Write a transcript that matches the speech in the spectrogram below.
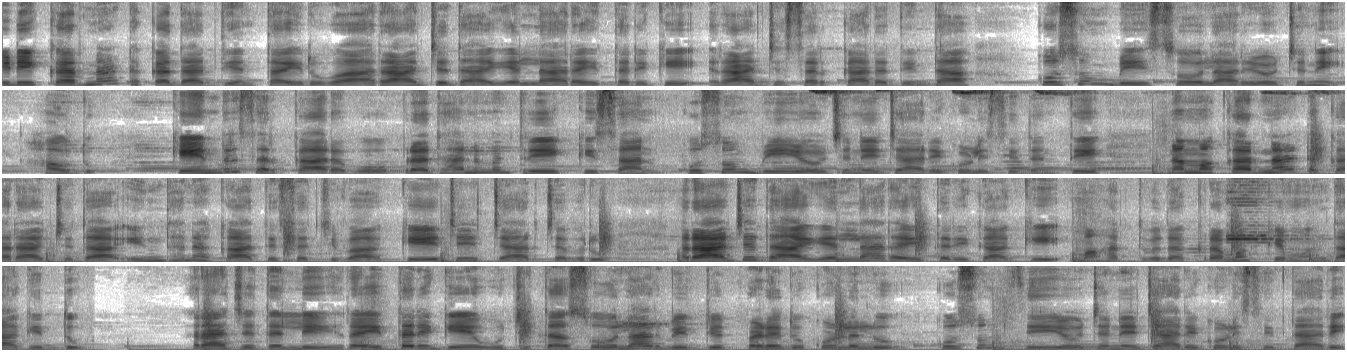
ಇಡೀ ಕರ್ನಾಟಕದಾದ್ಯಂತ ಇರುವ ರಾಜ್ಯದ ಎಲ್ಲ ರೈತರಿಗೆ ರಾಜ್ಯ ಸರ್ಕಾರದಿಂದ ಕುಸುಂಬಿ ಸೋಲಾರ್ ಯೋಜನೆ. ಹೌದು, ಕೇಂದ್ರ ಸರ್ಕಾರವು ಪ್ರಧಾನಮಂತ್ರಿ ಕಿಸಾನ್ ಕುಸುಂಬಿ ಯೋಜನೆ ಜಾರಿಗೊಳಿಸಿದಂತೆ ನಮ್ಮ ಕರ್ನಾಟಕ ರಾಜ್ಯದ ಇಂಧನ ಖಾತೆ ಸಚಿವ ಕೆಜೆ ಜಾರ್ಜ್ ಅವರು ರಾಜ್ಯದ ಎಲ್ಲ ರೈತರಿಗಾಗಿ ಮಹತ್ವದ ಕ್ರಮಕ್ಕೆ ಮುಂದಾಗಿದ್ದು, ರಾಜ್ಯದಲ್ಲಿ ರೈತರಿಗೆ ಉಚಿತ ಸೋಲಾರ್ ವಿದ್ಯುತ್ ಪಡೆದುಕೊಳ್ಳಲು ಕುಸುಂಬಿ ಯೋಜನೆ ಜಾರಿಗೊಳಿಸಿದ್ದಾರೆ.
